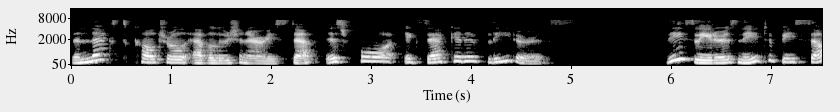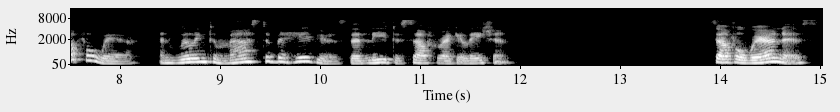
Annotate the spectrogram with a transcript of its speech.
The next cultural evolutionary step is for executive leaders. These leaders need to be self aware and willing to master behaviors that lead to self regulation. Self awareness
